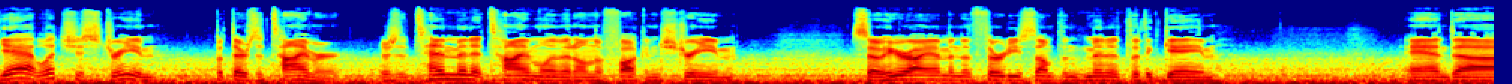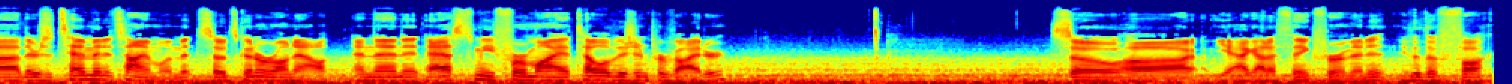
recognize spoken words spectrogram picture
yeah, it lets you stream. But there's a timer. There's a 10 minute time limit on the fucking stream. So here I am in the 30 something minute of the game and uh, there's a 10 minute time limit, so it's going to run out. And then it asks me for my television provider. So, uh, yeah, I got to think for a minute. Who the fuck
